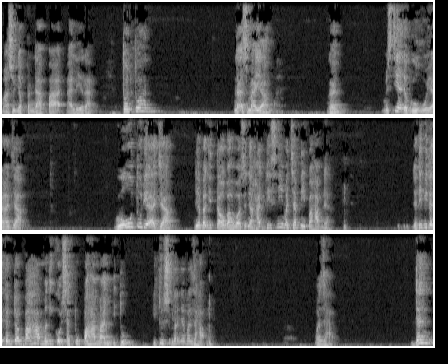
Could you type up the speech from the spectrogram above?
Maksudnya pendapat, aliran. Tuan-tuan nak semayang kan? Mesti ada guru yang ajak. Guru tu dia ajak, dia bagi tahu bahawasanya hadis ni macam ni faham dia. Jadi bila tuan-tuan faham mengikut satu pahaman itu, itu sebenarnya mazhab. Mazhab. Dan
